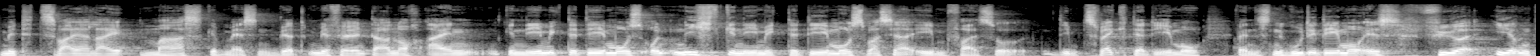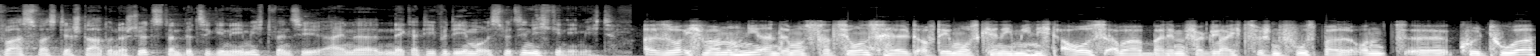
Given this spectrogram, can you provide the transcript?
mit zweierlei Maß gemessen wird? Mir fällt da noch ein genehmigte Demos und nicht genehmigte Demos, was ja ebenfalls so dem Zweck der Demo. Wenn es eine gute Demo ist für irgendwas, was der Staat unterstützt, dann wird sie genehmigt. Wenn sie eine negative Demo ist, wird sie nicht genehmigt. Also ich war noch nie ein Demonstrationsheld. Auf Demos kenne ich mich nicht aus, aber bei dem Vergleich zwischen Fußball und äh, Kultur,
